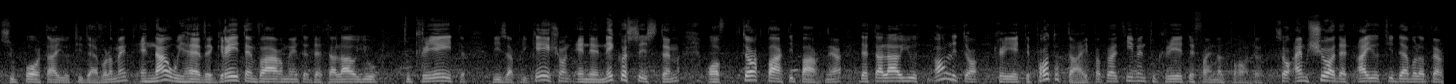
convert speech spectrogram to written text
support IoT development, and now we have a great environment that allow you to create this application and an ecosystem of third-party partners that allow you not only to create a prototype, but even to create a final product. So I'm sure that IoT developer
